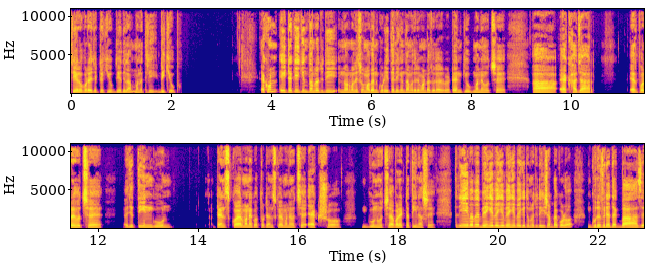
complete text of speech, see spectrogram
থ্রি এর উপরে যে একটা কিউব দিয়ে দিলাম মানে থ্রি বি কিউব এখন এইটাকেই কিন্তু আমরা যদি নর্মালি সমাধান করি, তাহলে কিন্তু আমাদের মানটা চলে আসবে। টেন কিউব মানে হচ্ছে এক হাজার। এরপরে হচ্ছে এই যে তিন গুণ টেন স্কোয়ার মানে কত? টেন স্কোয়ার মানে হচ্ছে একশো। গুণ হচ্ছে, আবার একটা তিন আসে। তাহলে এইভাবে ভেঙে ভেঙে ভেঙে ভেঙে তোমরা যদি হিসাবটা করো, ঘুরে ফিরে দেখবা যে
